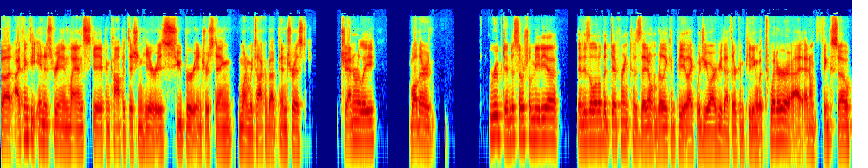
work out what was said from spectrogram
But I think the industry and landscape and competition here is super interesting when we talk about Pinterest. Generally, while they're grouped into social media. It is a little bit different because they don't really compete. Like, would you argue that they're competing with Twitter? I, I don't think so.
